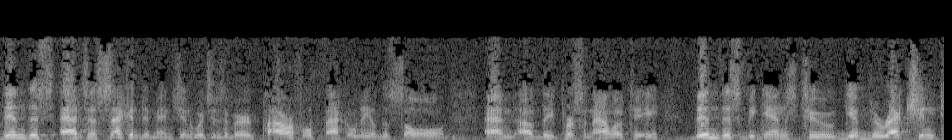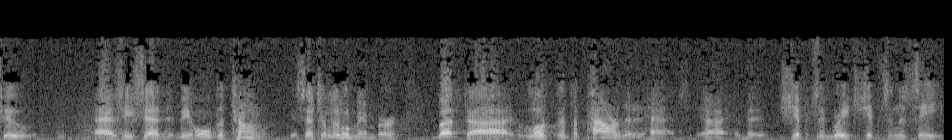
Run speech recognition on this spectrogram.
then this adds a second dimension, which is a very powerful faculty of the soul and of the personality. Then this begins to give direction to. As he said, behold the tongue is such a little member, but uh, look at the power that it has. Uh, the ships are great ships in the sea.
